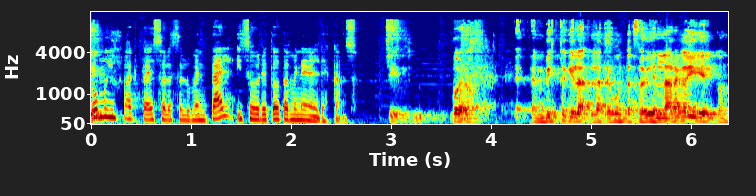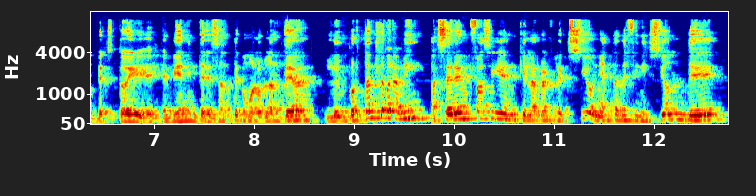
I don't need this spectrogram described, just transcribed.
¿Cómo impacta eso la salud mental y sobre todo también en el descanso? Sí, bueno, en vista que la, pregunta fue bien larga y el contexto es, bien interesante como lo plantea, lo importante para mí hacer énfasis en que la reflexión y esta definición de,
